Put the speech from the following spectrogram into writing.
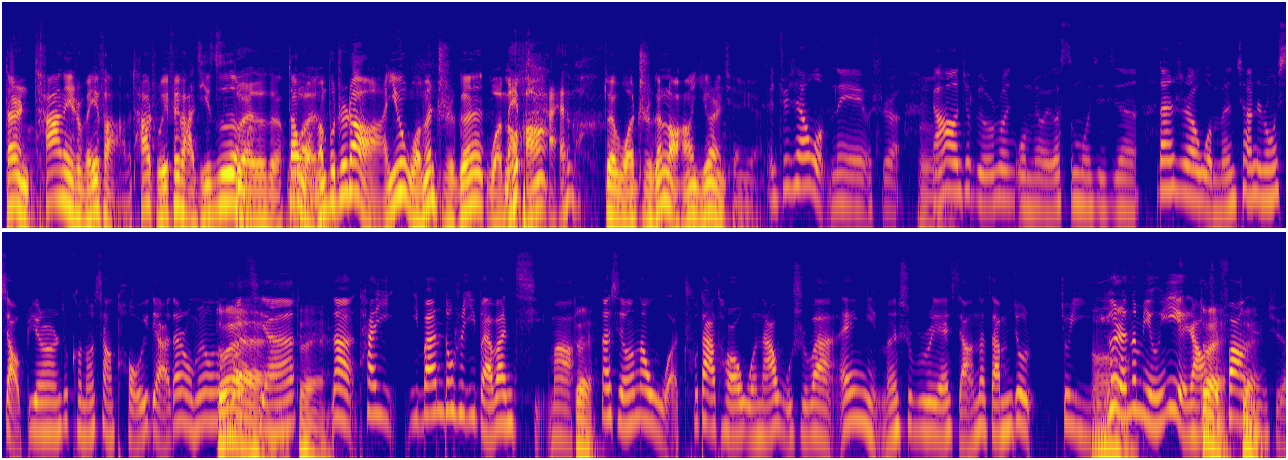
但是他那是违法嘛，他属于非法集资嘛。对对对，但我们不知道啊，因为我们只跟我没牌子，对我只跟老航一个人签约。之前我们那也是，嗯然后就比如说我们有一个私募基金，但是我们像这种小兵就可能想投一点，但是我没有那么多对钱，对那他一一般都是一百万起嘛。对那行，那我出大头，我拿五十万，哎，你们是不是也想？那咱们就就以一个人的名义，然后对去放进去。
